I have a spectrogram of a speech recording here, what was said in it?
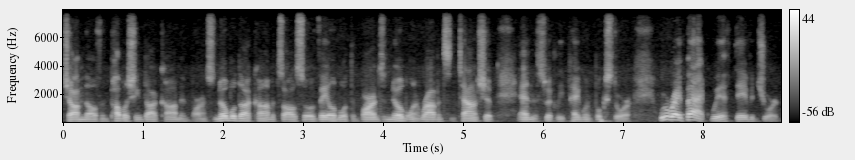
JohnMelvinPublishing.com, and BarnesandNoble.com. It's also available at the Barnes & Noble in Robinson Township and the Sewickley Penguin Bookstore. We're right back with David Jordan.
